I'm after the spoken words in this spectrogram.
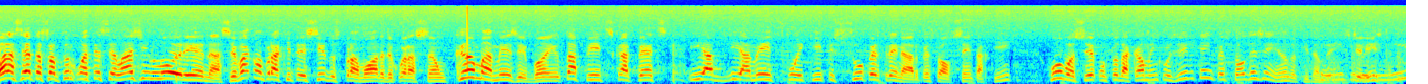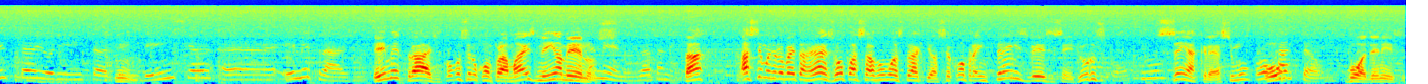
Hora certa, Shop Tour com a tecelagem Lorena. Você vai comprar aqui tecidos para moda, decoração, cama, mesa e banho, tapetes, carpetes e aviamentos com equipe super treinada. Pessoal, senta aqui com você, com toda a calma. Inclusive tem pessoal desenhando aqui também, Tem estilista. violinista e orienta Hum. tendência é, e metragem. Em metragem, para você não comprar mais nem a menos. É menos, exatamente. Tá? Acima de 90 reais, vamos passar, vamos mostrar aqui. Ó. Você compra em três vezes sem juros, Próximo, sem acréscimo o cartão. Boa, Denise.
